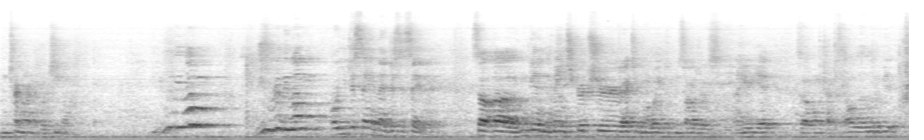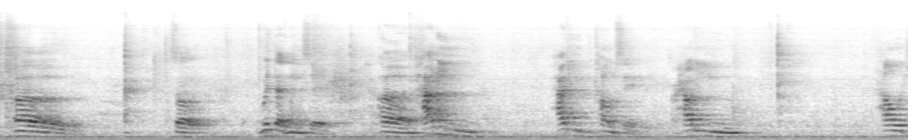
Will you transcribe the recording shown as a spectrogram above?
and turn around and go cheat on. You You really love him? You really love him, or you just saying that just to say that? So uh, we can get in the main scripture. Actually, I'm wait for Miss Sarge's not here yet, so I'm gonna try to say all a little bit. Uh, so, with that being said, um, how do you how do you become saved, or how do you how would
